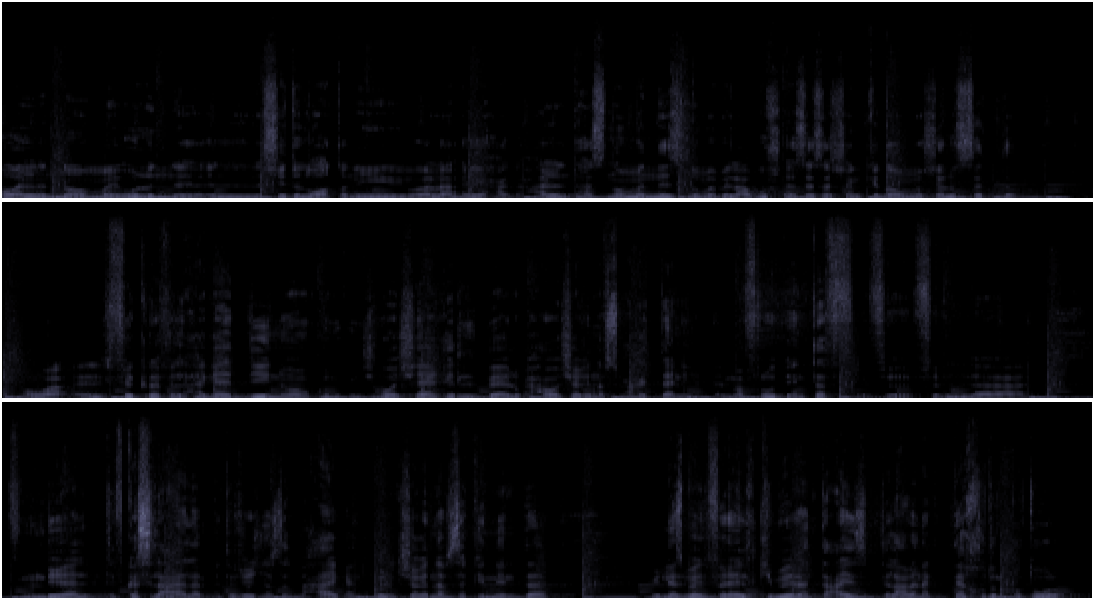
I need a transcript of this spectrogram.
ولا إن هم يقولوا إن النشيد الوطني ولا أي حاجة؟ هل أنت حاسس إن هم نزلوا ما بيلعبوش أساس عشان كده هم شالوا الستة؟ هو الفكرة في الحاجات دي إن هو ممكن يكون هو شاغل باله هو شاغل نفسه بحاجات تانية. المفروض أنت في في في, في المونديال أنت في كأس العالم أنت مش نفسك بحاجة. أنت كل شاغل نفسك إن أنت بالنسبة للفرق الكبيرة أنت عايز تلعب إنك تاخد البطولة.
